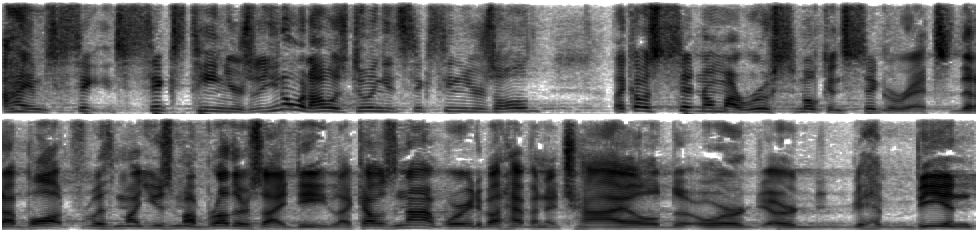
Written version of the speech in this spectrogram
I am 16 years old. You know what I was doing at 16 years old? Like I was sitting on my roof smoking cigarettes that I bought with my using my brother's ID. Like I was not worried about having a child or, or being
